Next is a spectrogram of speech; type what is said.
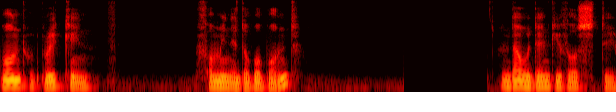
bond will break in, forming a double bond. And that will then give us the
